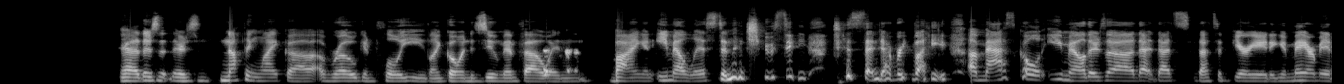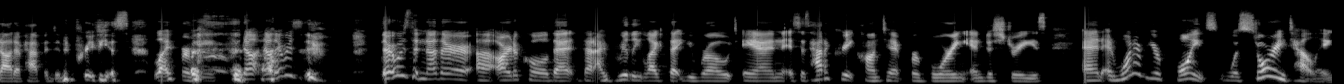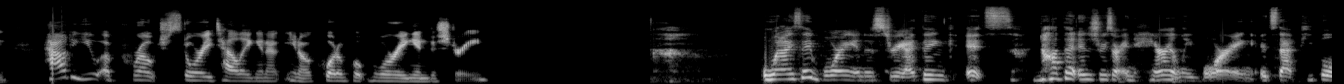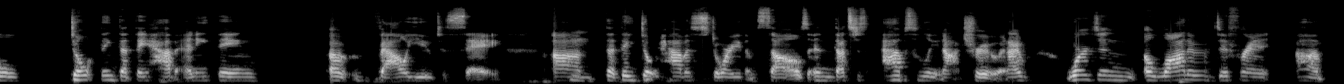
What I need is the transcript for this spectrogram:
Yeah, there's there's nothing like a, a rogue employee like going to Zoom Info and buying an email list and then choosing to send everybody a mass cold email. There's a that that's that's infuriating. It may or may not have happened in a previous life for me. now, now there was there was another uh, article that that I really liked that you wrote, and it says how to create content for boring industries. And and one of your points was storytelling. How do you approach storytelling in a you know quote unquote boring industry? When I say boring industry, I think it's not that industries are inherently boring. It's that people don't think that they have anything of value to say um, mm. that they don't have a story themselves. And that's just absolutely not true. And I've worked in a lot of different um,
